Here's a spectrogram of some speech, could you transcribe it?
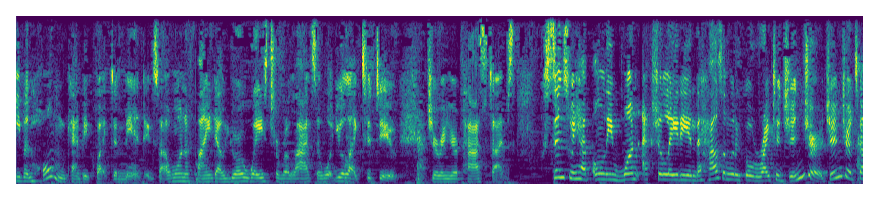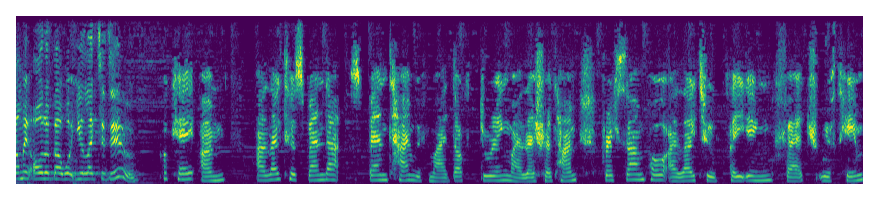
even home can be quite demanding. So I want to find out your ways to relax and what you like to do during your pastimes. Since we have only one extra lady in the house, I'm going to go right to Ginger. Ginger, tell me all about what you like to do. Okay, um, I like to spend that spend time with my dog during my leisure time. For example, I like to playing fetch with him,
